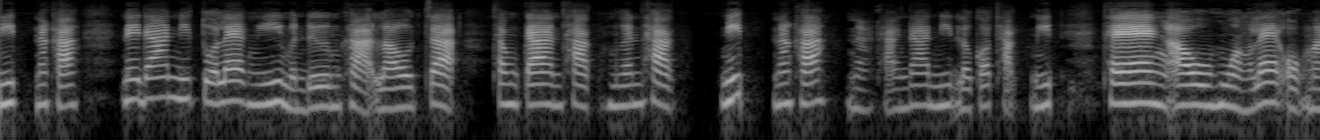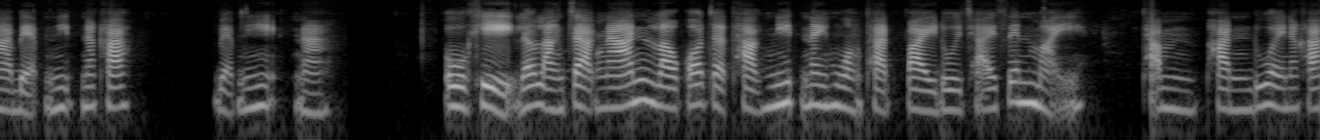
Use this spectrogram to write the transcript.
นิดนะคะ ในด้านนิดตัวแรกนี้เหมือนเดิมค่ะ เราจะทำการถักเหมือนถักนิดนะคะนะทางด้านนิดแล้วก็ถักนิด แทงเอาห่วงแรกออกมาแบบนิดนะคะ แบบนี้นะ โอเค แล้วหลังจากนั้นเราก็จะถักนิดในห่วงถัดไปโดยใช้เส้นไหม ทำพันด้วยนะคะ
